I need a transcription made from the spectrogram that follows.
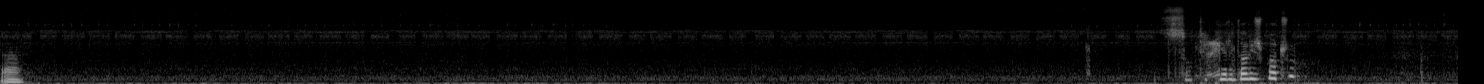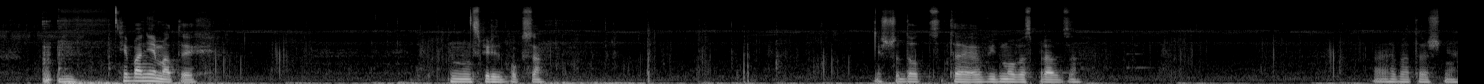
Tak. Co ty pierdolisz, boczu? Chyba nie ma tych mm, Spirit Boxa. Jeszcze do te widmowe sprawdzę. Ale chyba też nie.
